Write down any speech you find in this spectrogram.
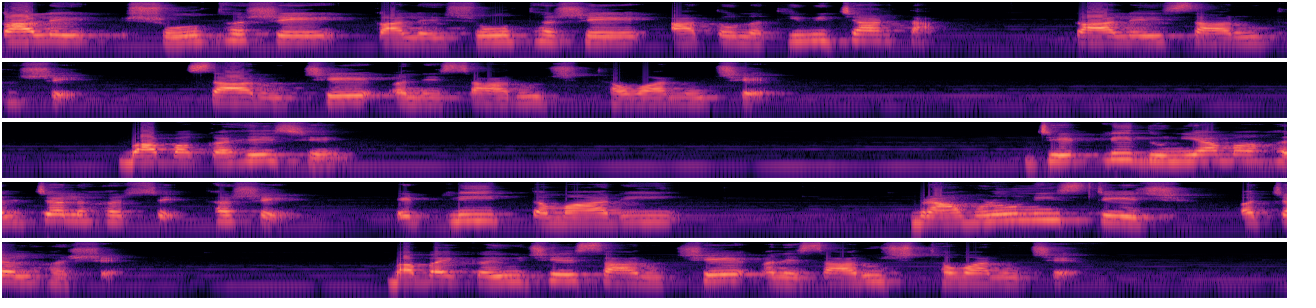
કાલે શું થશે, કાલે શું થશે, આ તો નથી વિચારતા. કાલે સારું થશે. સારું છે અને સારું જ થવાનું છે. બાબા કહે છે, જેટલી દુનિયામાં હલચલ હશે, થશે, એટલી તમારી બ્રાહ્મણોની સ્ટેજ અચલ હશે. બાબાએ કહ્યું છે, સારું છે અને સારું જ થવાનું છે.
